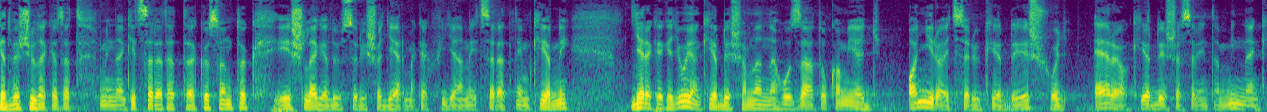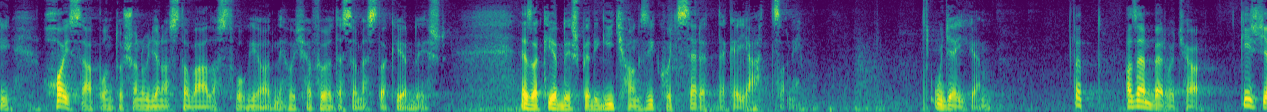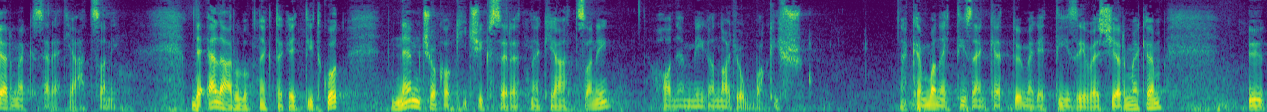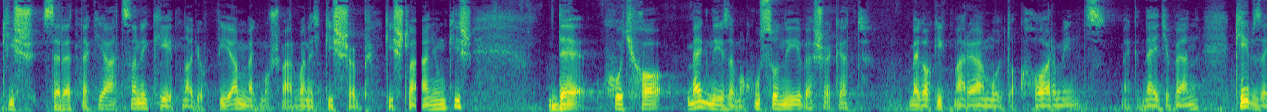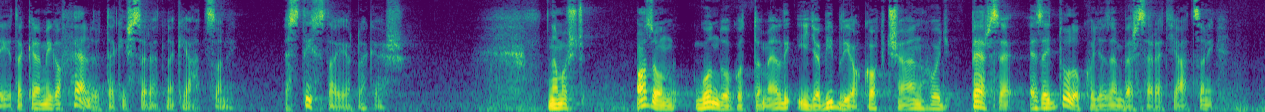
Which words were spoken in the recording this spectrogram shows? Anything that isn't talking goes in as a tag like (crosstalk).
Kedves gyülekezet, mindenkit szeretettel köszöntök, és legelőször is a gyermekek figyelmét szeretném kérni. Gyerekek, egy olyan kérdésem lenne hozzátok, ami egy annyira egyszerű kérdés, hogy erre a kérdésre szerintem mindenki hajszápontosan ugyanazt a választ fogja adni, hogyha fölteszem ezt a kérdést. Ez a kérdés pedig így hangzik, hogy szerettek-e játszani? Ugye igen. Tehát az ember, hogyha kisgyermek, szeret játszani. De elárulok nektek egy titkot, nem csak a kicsik szeretnek játszani, hanem még a nagyobbak is. Nekem van egy 12, meg egy 10 éves gyermekem, ők is szeretnek játszani, két nagyobb fiam, meg most már van egy kisebb kislányunk is, de hogyha megnézem a 20 éveseket, meg akik már elmúltak 30, meg 40, képzeljétek el, még a felnőttek is szeretnek játszani. Ez tiszta érdekes. Na most azon gondolkodtam el így a Biblia kapcsán, hogy persze ez egy dolog, hogy az ember szeret játszani.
